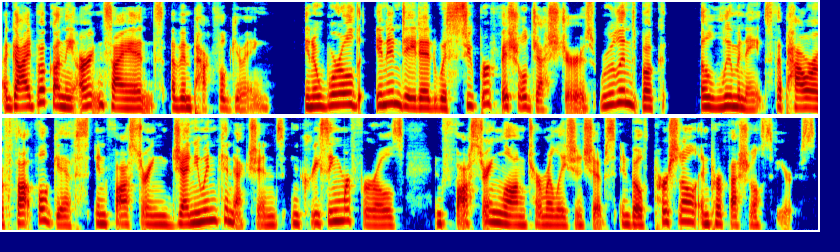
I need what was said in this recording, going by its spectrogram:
a guidebook on the art and science of impactful giving. In a world inundated with superficial gestures, Ruhlin's book illuminates the power of thoughtful gifts in fostering genuine connections, increasing referrals, and fostering long term relationships in both personal and professional spheres.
